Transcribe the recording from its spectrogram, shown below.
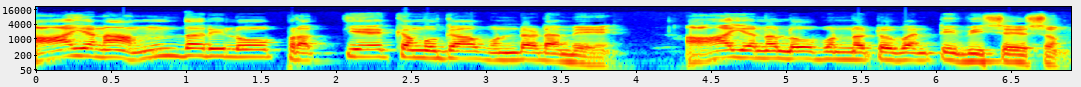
ఆయన అందరిలో ప్రత్యేకముగా ఉండడమే ఆయనలో ఉన్నటువంటి విశేషం.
